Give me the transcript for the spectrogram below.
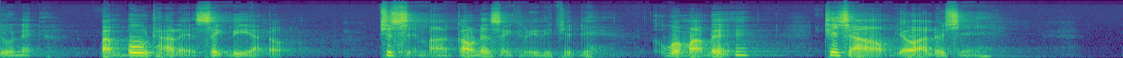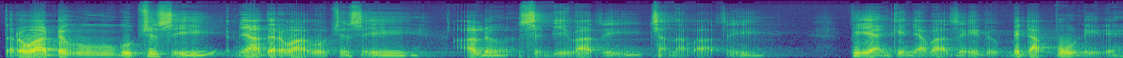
တို့ ਨੇ ပံ့ပိုးထားတဲ့စိတ်လေးရတော့ဖြစ်စဉ်မှာကောင်းတဲ့စိတ်ကလေးတွေဖြစ်တယ်ဥပမာပဲထစ်ချအောင်ပြောရလို့ရှိရင်တရဝတူကိုဖြစ်စီအမြတရဝကိုဖြစ်စီ အလုံးအဆင်ပြေပါစေချမ်းသာပါစေဖေယံကင်ကြပါစေလို့မေတ္တာပို့နေတယ်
